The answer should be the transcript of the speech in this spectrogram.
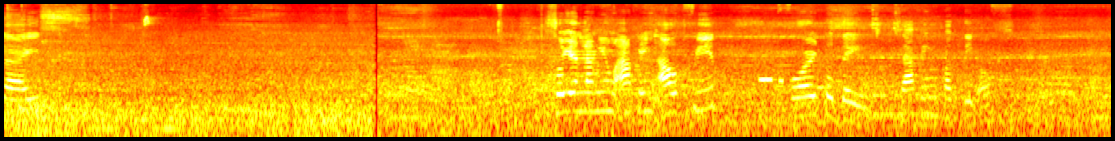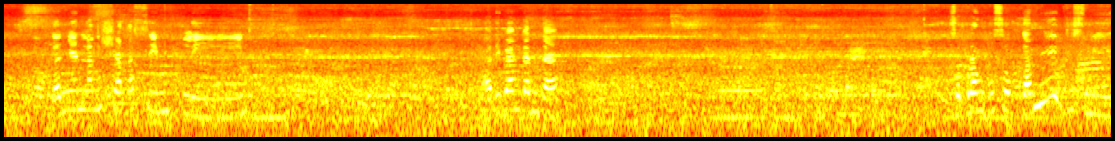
guys. So, yan lang yung aking outfit for today. Sa aking pag-day off. So, ganyan lang siya ka-simply. O, di ba ang ganda? Sobrang busog kami. Diyos me.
